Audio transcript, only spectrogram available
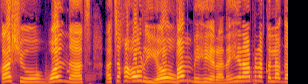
cashew, walnuts, at saka Oreo. Pambihira, nahihirapan na talaga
